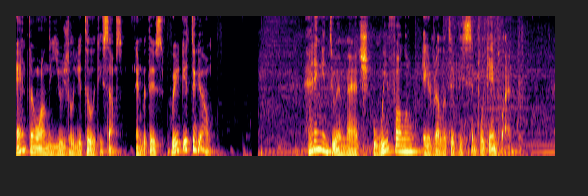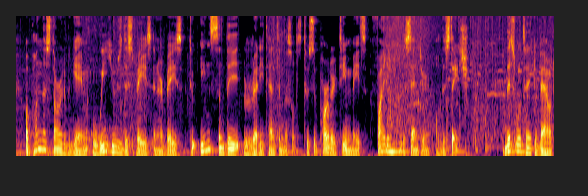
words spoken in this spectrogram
and throw on the usual utility subs. And with this, we're good to go. Heading into a match, we follow a relatively simple game plan. Upon the start of a game, we use the space in our base to instantly ready Tenta missiles to support our teammates fighting for the center of the stage. This will take about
